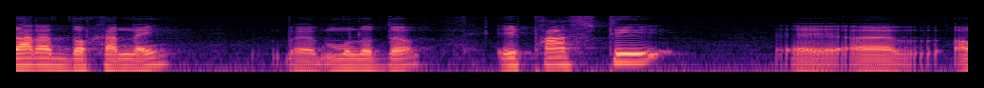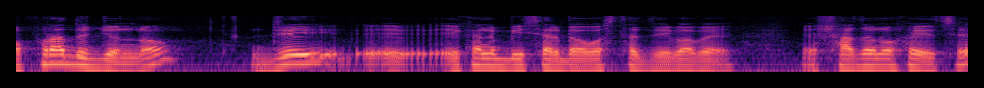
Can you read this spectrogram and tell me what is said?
দ্বারার দরকার নাই মূলত এই পাঁচটি অপরাধের জন্য যেই এখানে বিচার ব্যবস্থা যেভাবে সাজানো হয়েছে,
